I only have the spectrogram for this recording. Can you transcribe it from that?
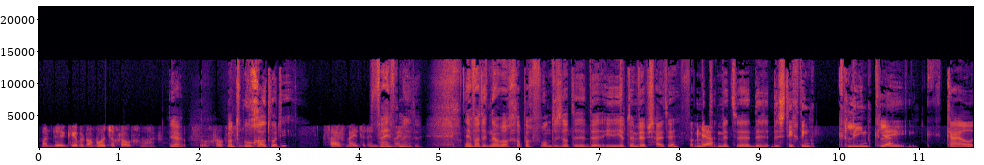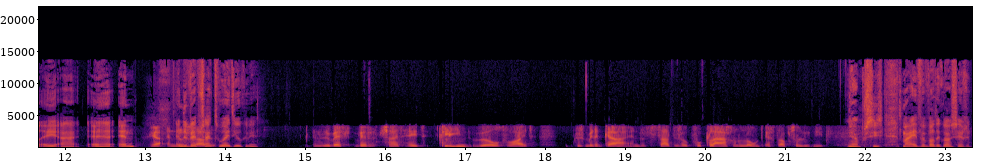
maar ik heb het nog nooit zo groot gemaakt. Ja. Zo groot Want hoe groot wordt die? Vijf meter in Vijf meter. En wat ik nou wel grappig vond, is dat de, de- je hebt een website, hè? Van, met Ja. met eh, de, de stichting Clean, Cle- K-L-E-A-N. Ja, En de website, hoe heet die ook weer? En de web- website heet Clean Worldwide. Dus met een K. En dat staat dus ook voor klagen loont echt absoluut niet. Ja, precies. Maar even wat ik wou zeggen.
